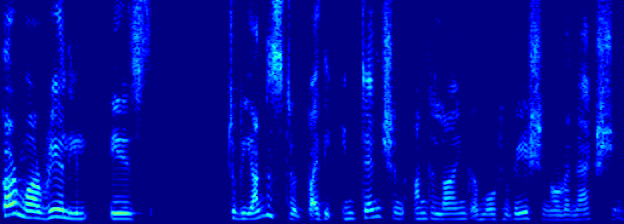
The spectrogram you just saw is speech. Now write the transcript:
karma really is to be understood by the intention underlying a motivation or an action.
